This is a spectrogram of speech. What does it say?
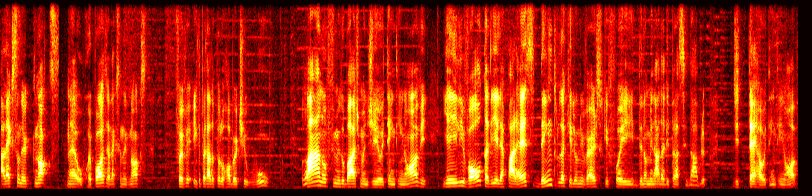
Alexander Knox, né, o repórter Alexander Knox, foi interpretado pelo Robert Wu lá no filme do Batman de 89 E aí ele volta ali, ele aparece dentro daquele universo que foi denominado ali pela CW de Terra 89,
